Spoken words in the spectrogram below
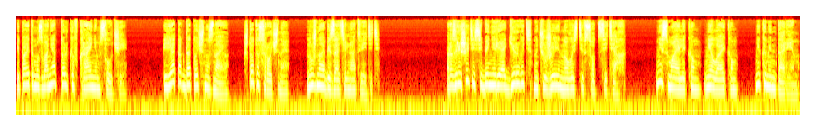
и поэтому звонят только в крайнем случае. И я тогда точно знаю, что-то срочное, нужно обязательно ответить. Разрешите себе не реагировать на чужие новости в соцсетях. Ни смайликом, ни лайком, ни комментарием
